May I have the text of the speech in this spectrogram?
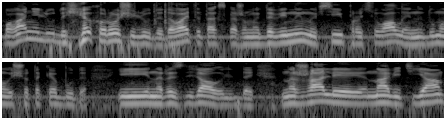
погані люди, є хороші люди. Давайте так скажемо. До війни ми всі працювали і не думали, що таке буде. І не розділяли людей. На жаль, навіть я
